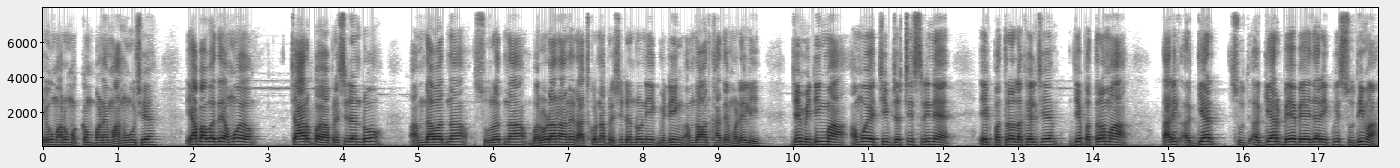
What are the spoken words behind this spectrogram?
એવું મારું મક્કમપણે માનવું છે. એ આ બાબતે અમો ચાર પ્રેસિડેન્ટો, અમદાવાદના, સુરતના, બરોડાના અને રાજકોટના પ્રેસિડેન્ટોની એક મિટિંગ અમદાવાદ ખાતે મળેલી. જે મિટિંગમાં અમોએ ચીફ જસ્ટિસશ્રીને એક પત્ર લખેલ છે, જે પત્રમાં તારીખ અગિયાર અગિયાર બે બે હજાર એકવીસ સુધીમાં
